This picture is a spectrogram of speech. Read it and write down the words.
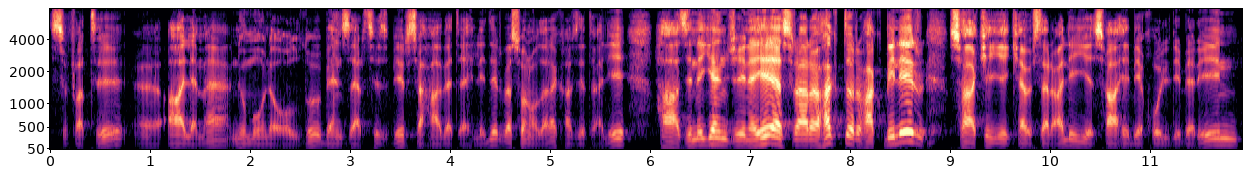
sıfatı e, aleme numune oldu. Benzersiz bir sahabet ehlidir ve son olarak Hazreti Ali hazini gencineyi esrarı haktır hak bilir. Sakiyi Kevser Ali'yi sahibi huldi berin.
